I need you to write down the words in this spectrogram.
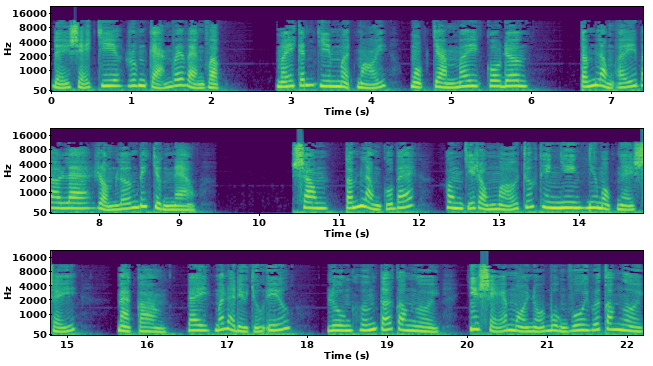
để sẻ chia rung cảm với vạn vật. Mấy cánh chim mệt mỏi, một chàm mây cô đơn. Tấm lòng ấy bao la, rộng lớn biết chừng nào. Song, tấm lòng của bác không chỉ rộng mở trước thiên nhiên như một nghệ sĩ, mà còn, đây mới là điều chủ yếu, luôn hướng tới con người, chia sẻ mọi nỗi buồn vui với con người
